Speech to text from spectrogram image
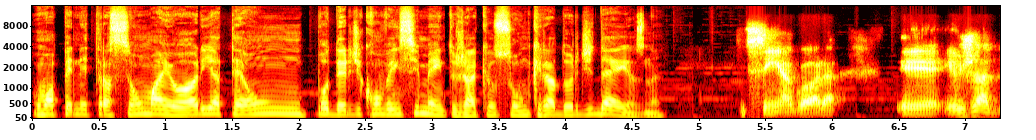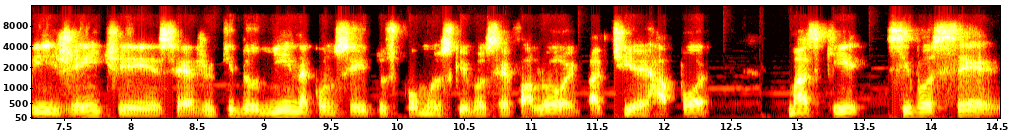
uma penetração maior e até um poder de convencimento, já que eu sou um criador de ideias, né? Sim, agora é, eu já vi gente, Sérgio, que domina conceitos como os que você falou, empatia e rapport, mas que se você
